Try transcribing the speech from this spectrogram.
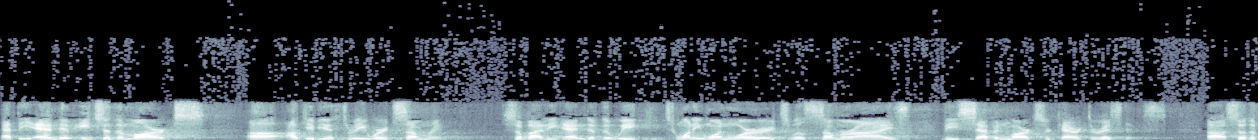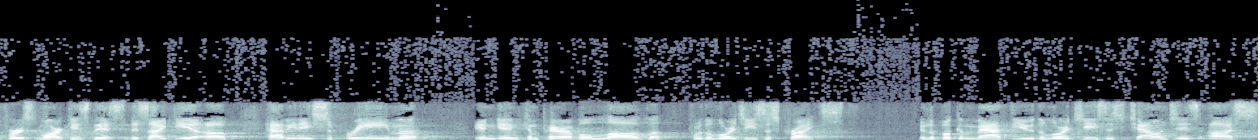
At the end of each of the marks, uh, I'll give you a three word summary. So by the end of the week, 21 words will summarize these seven marks or characteristics. Uh, so the first mark is this this idea of having a supreme and incomparable love for the Lord Jesus Christ. In the book of Matthew, the Lord Jesus challenges us,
